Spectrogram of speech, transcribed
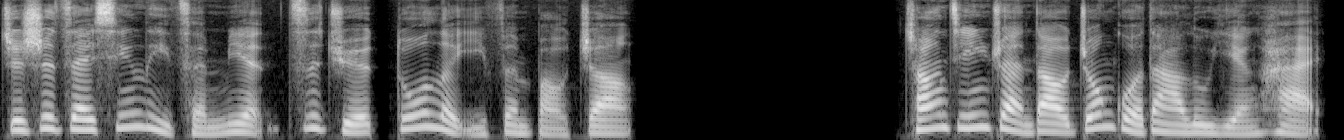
只是在心理层面自觉多了一份保障。场景转到中国大陆沿海，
